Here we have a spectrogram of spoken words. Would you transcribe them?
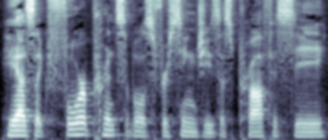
He has like four principles for seeing Jesus prophecy,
